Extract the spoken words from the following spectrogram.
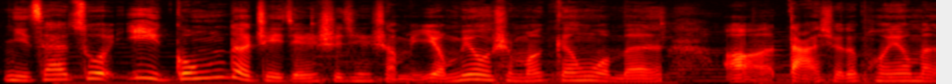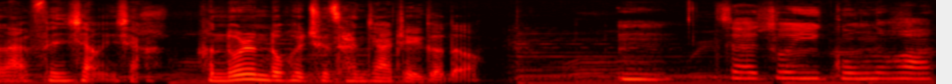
你在做义工的这件事情上面有没有什么跟我们呃大学的朋友们来分享一下？很多人都会去参加这个的。嗯，在做义工的话，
